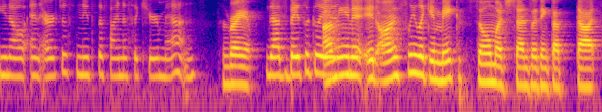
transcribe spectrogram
you know, and Eric just needs to find a secure man. Right. That's basically. I mean, it, it honestly, like, it makes so much sense. I think that that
